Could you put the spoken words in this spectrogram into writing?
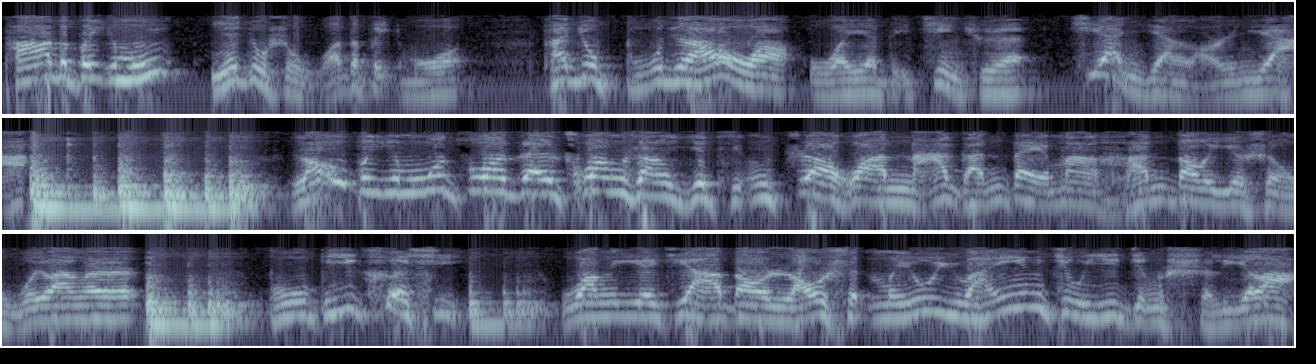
他的背母也就是我的背母，他就不叫啊，我也得进去见见老人家。老贝母坐在床上，一听这话，哪敢怠慢，喊道一声：“吴元儿，不必客气。王爷驾到，老身没有远迎，就已经失礼了。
